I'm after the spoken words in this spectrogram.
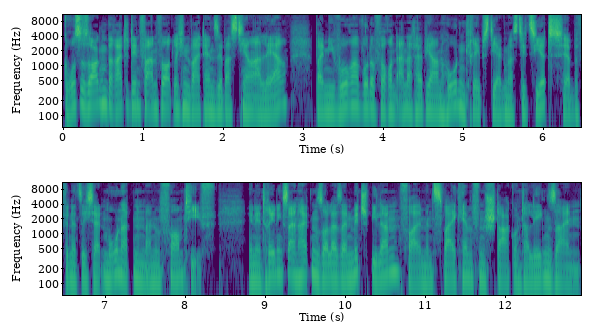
Große Sorgen bereitet den Verantwortlichen weiterhin Sebastian Aller. Bei Mivora wurde vor rund anderthalb Jahren Hodenkrebs diagnostiziert. Er befindet sich seit Monaten in einem Formtief. In den Trainingseinheiten soll er seinen Mitspielern, vor allem in Zweikämpfen, stark unterlegen sein.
